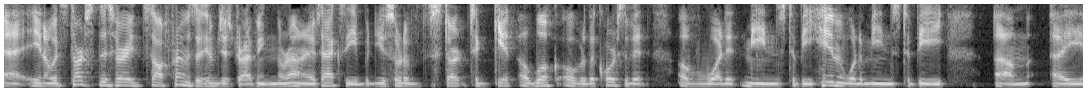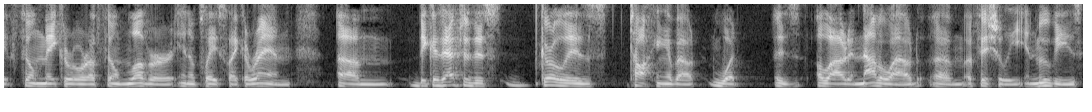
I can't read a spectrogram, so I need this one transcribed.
uh, you know, it starts with this very soft premise of him just driving around in a taxi, but you sort of start to get a look over the course of it of what it means to be him and what it means to be um, a filmmaker or a film lover in a place like Iran. Um, because after this girl is talking about what is allowed and not allowed um, officially in movies,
